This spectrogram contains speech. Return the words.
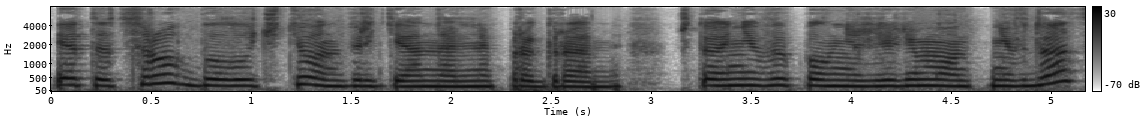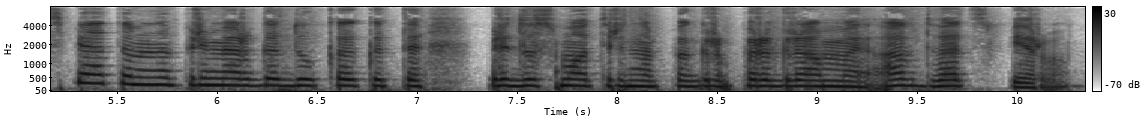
этот срок был учтен в региональной программе, что они выполнили ремонт не в 25-м, например, году, как это предусмотрено программой, а в 21-м.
